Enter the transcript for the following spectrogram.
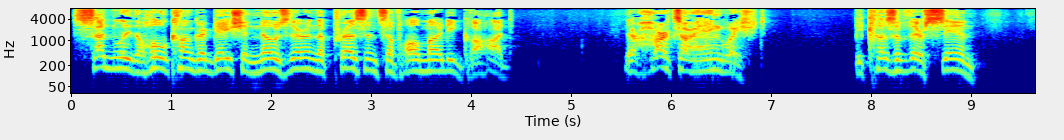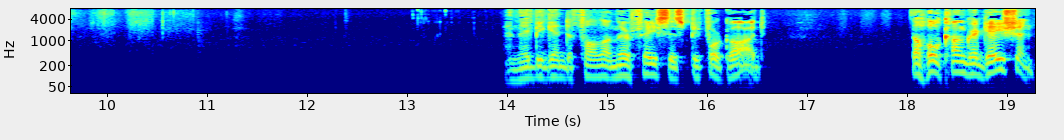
Suddenly, the whole congregation knows they're in the presence of Almighty God. Their hearts are anguished because of their sin. And they begin to fall on their faces before God. The whole congregation.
